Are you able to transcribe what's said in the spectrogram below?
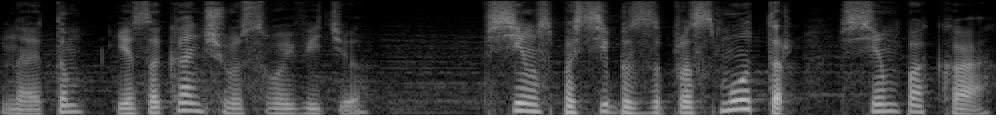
На этом я заканчиваю свое видео. Всем спасибо за просмотр, всем пока.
